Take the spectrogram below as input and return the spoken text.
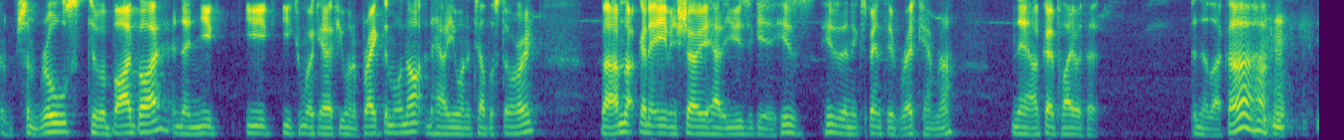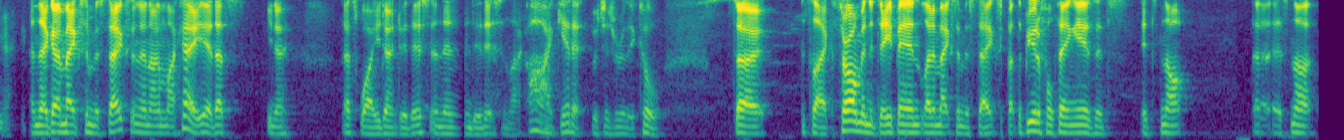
a some rules to abide by, and then you you you can work out if you want to break them or not, and how you want to tell the story. But I'm not going to even show you how to use the gear. Here's here's an expensive red camera. Now go play with it. And they're like, oh, and they go make some mistakes, and then I'm like, hey, yeah, that's you know, that's why you don't do this, and then do this, and like, oh, I get it, which is really cool. So it's like throw them in the deep end, let them make some mistakes. But the beautiful thing is, it's it's not uh, it's not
